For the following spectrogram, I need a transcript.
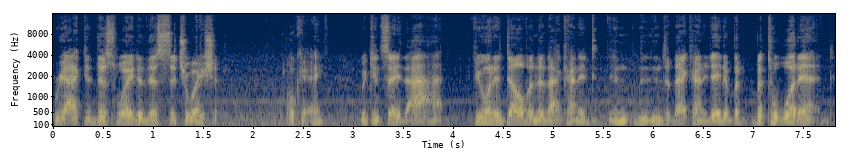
reacted this way to this situation. Okay, we can say that if you want to delve into that kind of in, into that kind of data, but but to what end?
